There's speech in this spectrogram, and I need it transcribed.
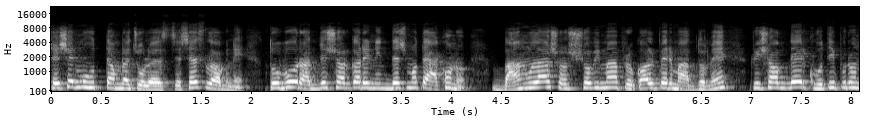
শেষের মুহূর্তে আমরা চলে এসেছি। শেষ লগ্নে। তবুও রাজ্য সরকারের নির্দেশ মতো এখনও বাংলা শস্য বিমা প্রকল্পের মাধ্যমে কৃষকদের ক্ষতিপূরণ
